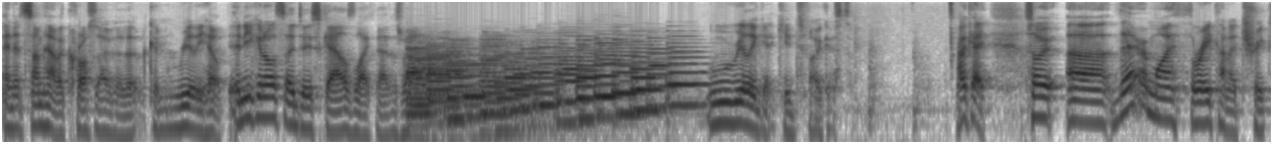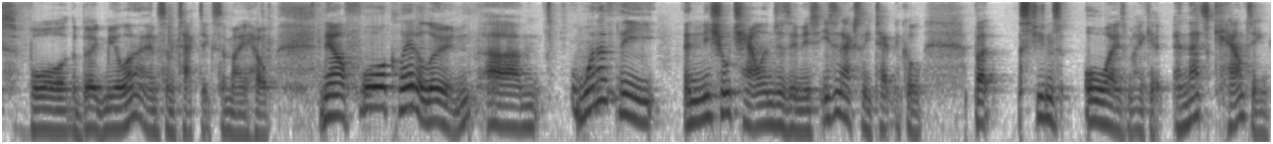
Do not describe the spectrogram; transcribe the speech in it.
and it's somehow the crossover that can really help. And you can also do scales like that as well will really get kids focused. Okay, so uh, there are my three kind of tricks for the Burgmüller and some tactics that may help. Now for Clair de Lune, um, one of the initial challenges in this isn't actually technical, but students always make it, and that's counting.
